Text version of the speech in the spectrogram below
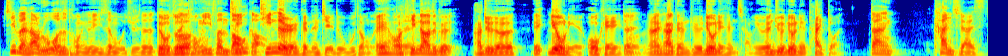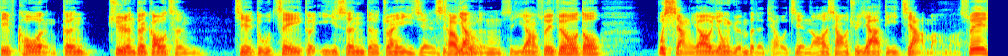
基本上如果是同一个医生，我觉得对我说同一份报告听，听的人可能解读不同。诶，我听到这个，他觉得诶六年 OK，对，那、哦、他可能觉得六年很长，有人觉得六年太短，但。看起来，Steve Cohen 跟巨人队高层解读这一个医生的专业意见是一样的，嗯、是一样，所以最后都不想要用原本的条件，然后想要去压低价码嘛。所以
